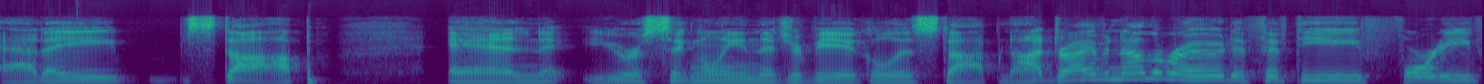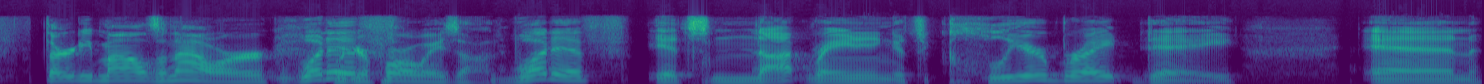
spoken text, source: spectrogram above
at a stop, and you're signaling that your vehicle is stopped. Not driving down the road at 50, 40, 30 miles an hour What with your if- four ways on. What if it's not raining? It's a clear, bright day, and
